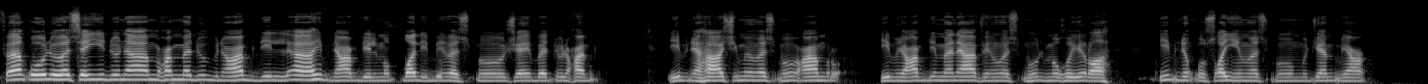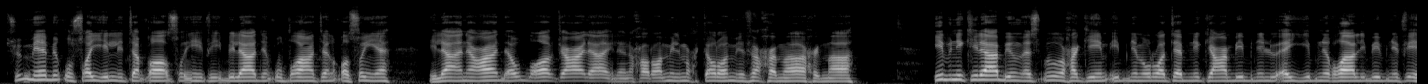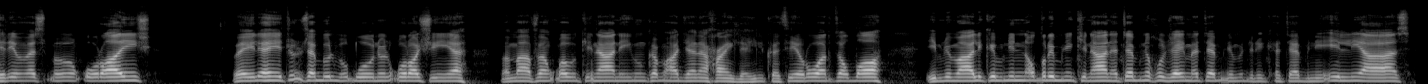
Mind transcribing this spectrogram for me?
فأقول وسيدنا محمد بن عبد الله بن عبد المطلب واسمه شيبة الحمد ابن هاشم واسمه عمرو ابن عبد مناف واسمه المغيرة ابن قصي واسمه مجمع سمي بقصي لتقاصيه في بلاد قضاعة القصية إلى أن عاد الله تعالى إلى الحرم المحترم فحما حماه ابن كلاب واسمه حكيم ابن مرة ابن كعب ابن لؤي ابن غالب ابن فهر واسمه قريش. وإليه تنسب البطون القرشية. وما فوقه كناني كما جنح إليه الكثير وارتضاه ابن مالك ابن النضر ابن كنانة ابن خزيمة ابن مدركة ابن إلياس.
